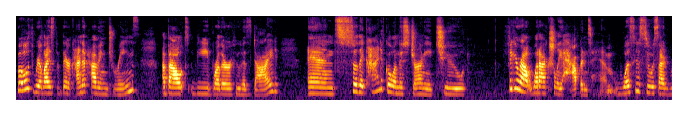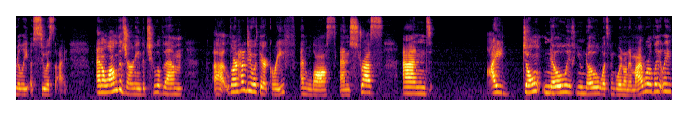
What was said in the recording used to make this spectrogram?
both realize that they're kind of having dreams about the brother who has died. And so they kind of go on this journey to figure out what actually happened to him. Was his suicide really a suicide? And along the journey, the two of them uh, learn how to deal with their grief and loss and stress. And I don't know if you know what's been going on in my world lately,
